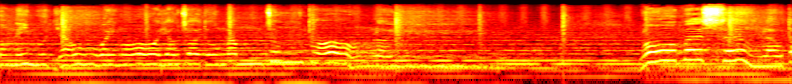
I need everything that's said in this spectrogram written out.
望你没有为我又再度暗中淌泪，我不想留低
